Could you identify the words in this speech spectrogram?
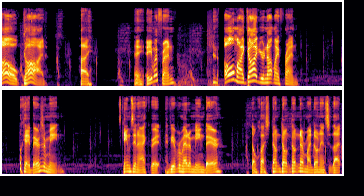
Oh, God. Hi. Hey, are you my friend? Oh my God, you're not my friend. Okay, bears are mean. This game's inaccurate. Have you ever met a mean bear? Don't question. Don't, don't, don't, never mind. Don't answer that.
